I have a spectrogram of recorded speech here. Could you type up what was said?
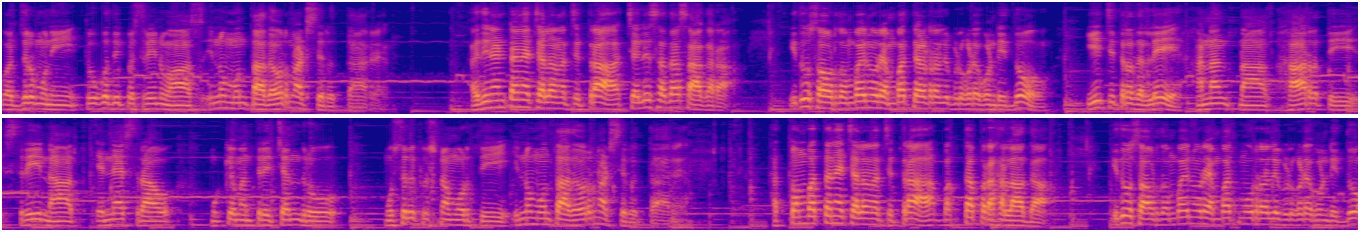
Vajramuni, Thoogudeepa Srinivas ಇನ್ನು ಮುಂತಾದವರು ನಟಿಸಿರುತ್ತಾರೆ. ಹದಿನೆಂಟನೇ ಚಲನಚಿತ್ರ ಚಲಿಸದ ಸಾಗರ. ಇದು ಸಾವಿರದ ಒಂಬೈನೂರ ಎಂಬತ್ತೆರಡರಲ್ಲಿ ಬಿಡುಗಡೆಗೊಂಡಿದ್ದು. ಈ ಚಿತ್ರದಲ್ಲಿ ಅನಂತ್ನಾಗ್, ಹಾರತಿ, ಶ್ರೀನಾಥ್, ಎನ್ ಎಸ್ ರಾವ್, ಮುಖ್ಯಮಂತ್ರಿ ಚಂದ್ರು, ಮುಸುರಿ ಕೃಷ್ಣಮೂರ್ತಿ ಇನ್ನು ಮುಂತಾದವರು ನಟಿಸಿರುತ್ತಾರೆ. ಹತ್ತೊಂಬತ್ತನೇ ಚಲನಚಿತ್ರ ಭಕ್ತ ಪ್ರಹ್ಲಾದ ಇದು ಸಾವಿರದ ಒಂಬೈನೂರ ಎಂಬತ್ತ್ಮೂರರಲ್ಲಿ ಬಿಡುಗಡೆಗೊಂಡಿದ್ದು.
